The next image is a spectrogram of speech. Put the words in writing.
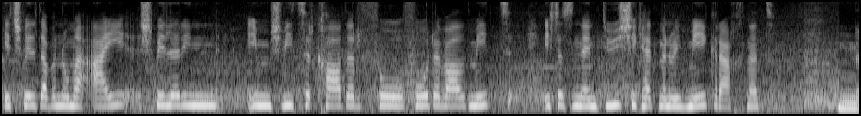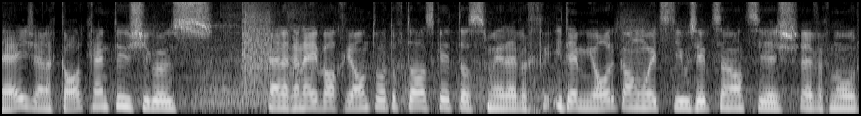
Jetzt spielt aber nur eine Spielerin im Schweizer Kader von Vorderwald mit. Ist das eine Enttäuschung? Hat man mit mehr gerechnet? Nein, ist eigentlich gar keine Enttäuschung, weil es eigentlich eine einfache Antwort auf das gibt, dass wir einfach in dem Jahrgang, wo jetzt die U17-Nazi ist, einfach nur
